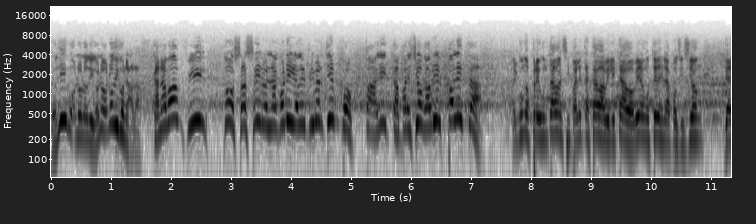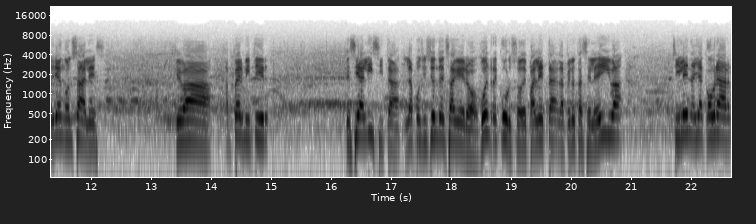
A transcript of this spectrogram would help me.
¿Lo digo no lo digo? No, no digo nada. Gana Banfield 2 a 0 en la agonía del primer tiempo. Paleta, apareció Gabriel Paleta. Algunos preguntaban si Paleta estaba habilitado. Vean ustedes la posición de Adrián González, que va a permitir que sea lícita la posición del zaguero. Buen recurso de Paleta, la pelota se le iba. Chilena ya a cobrar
